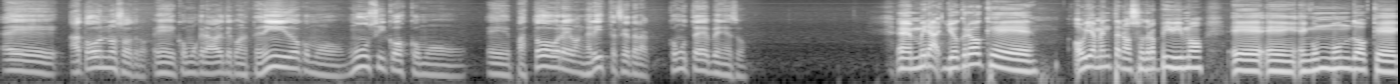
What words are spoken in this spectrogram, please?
eh, a todos nosotros, eh, como creadores de contenido, como músicos, como eh, pastores, evangelistas, etcétera? ¿Cómo ustedes ven eso? Mira, yo creo que obviamente nosotros vivimos eh, en, un mundo que,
